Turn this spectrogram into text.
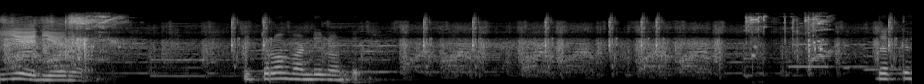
ഈ ഏരിയയിൽ ഇത്രയും ബണ്ടിലുണ്ട് ഇതൊക്കെ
